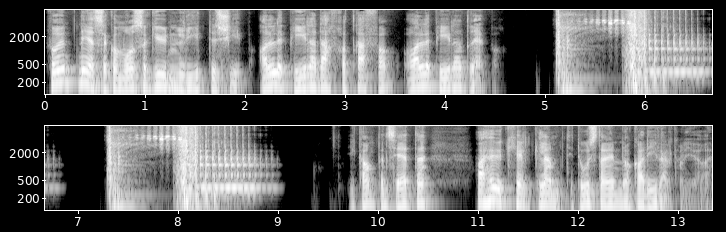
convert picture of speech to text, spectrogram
for rundt neset kommer også guden Lytes skip. Alle piler derfra treffer, og alle piler dreper. I kampens hete har Hauk helt glemt de to steinene og hva de vel kan gjøre.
